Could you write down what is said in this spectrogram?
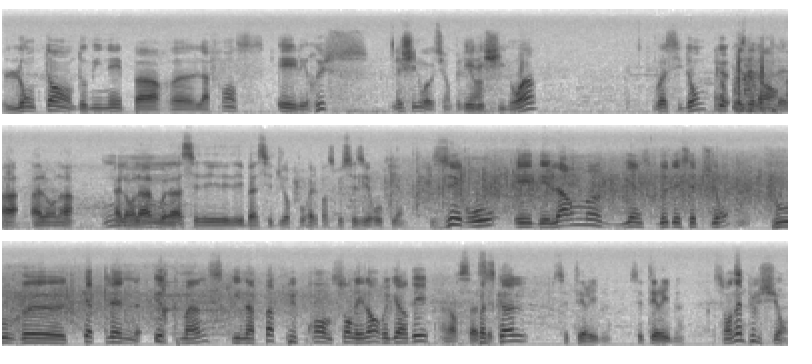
longtemps dominée par la France et les Russes Les Chinois aussi, on peut et dire. les Chinois. Voici donc Alors, prise. Ah, alors là, alors là, Mmh. voilà, c'est eh ben, c'est dur pour elle parce que c'est zéro, Pierre. Zéro et des larmes bien de déception pour euh, Kathleen Urkmans qui n'a pas pu prendre son élan. Regardez, Alors ça, c'est- Pascal, c'est terrible. C'est terrible. son impulsion.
